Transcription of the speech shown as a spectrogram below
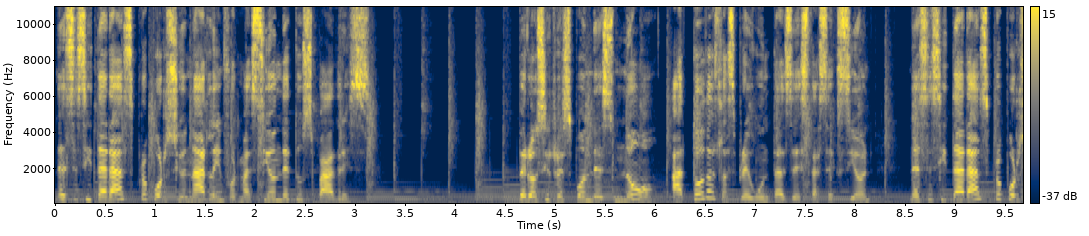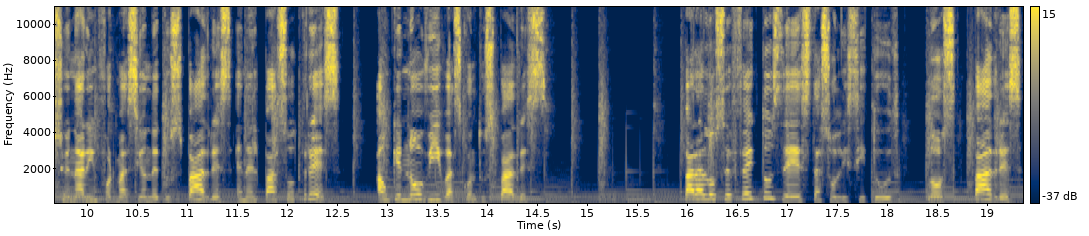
necesitarás proporcionar la información de tus padres. Pero si respondes no a todas las preguntas de esta sección, necesitarás proporcionar información de tus padres en el paso 3, aunque no vivas con tus padres. Para los efectos de esta solicitud, los padres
